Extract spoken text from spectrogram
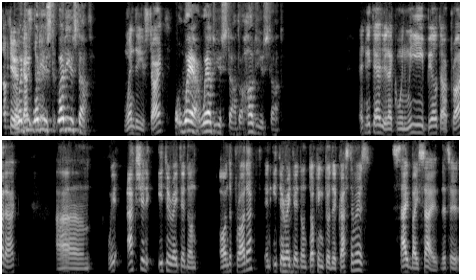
Talk to your what do you what do you customers. st- where do you start? When do you start? Where where do you start, or how do you start? Let me tell you, like when we built our product, um, we actually iterated on on the product and Mm, iterated on talking to the customers side by side. That's a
